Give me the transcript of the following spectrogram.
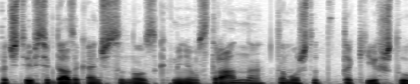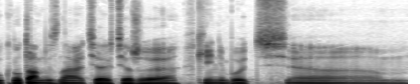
почти всегда заканчивается, ну, как минимум странно, потому что таких штук, ну, там, не знаю, те, те же какие-нибудь э,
